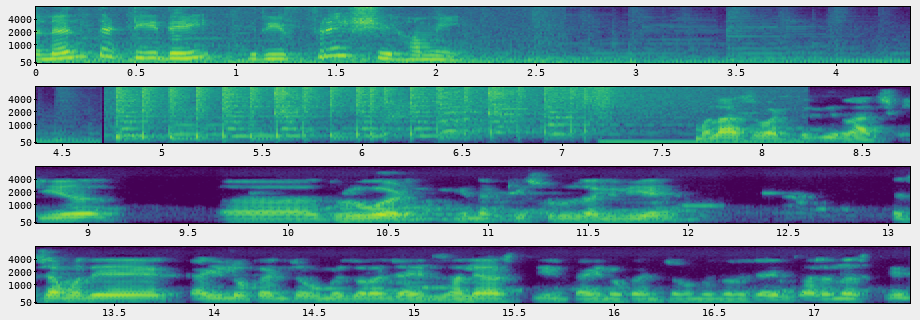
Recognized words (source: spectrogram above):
अनंत टी दे रिफ्रेश हमी. मला असं वाटतं की राजकीय धुळवड ही नक्की सुरू झालेली आहे. त्याच्यामध्ये काही लोकांच्या उमेदवार जाहीर झाल्या असतील काही लोकांच्या उमेदवार जाहीर झाल्या नसतील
